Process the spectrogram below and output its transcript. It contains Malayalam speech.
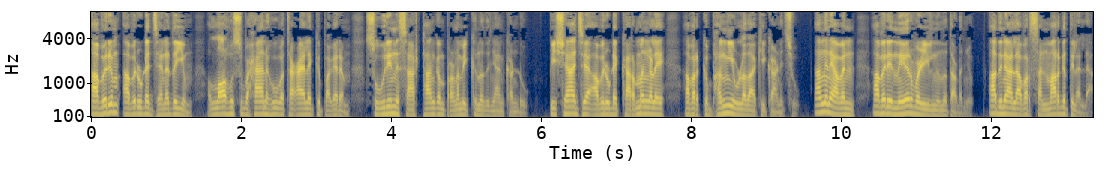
അവരും അവരുടെ ജനതയും അള്ളാഹു സുബഹാനഹുവ ചായാലയ്ക്ക് പകരം സൂര്യന് സാഷ്ടാംഗം പ്രണമിക്കുന്നത് ഞാൻ കണ്ടു. പിശാജ് അവരുടെ കർമ്മങ്ങളെ അവർക്ക് ഭംഗിയുള്ളതാക്കി കാണിച്ചു. അങ്ങനെ അവൻ അവരെ നേർവഴിയിൽ നിന്ന് തടഞ്ഞു. അതിനാൽ അവർ സന്മാർഗത്തിലല്ല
